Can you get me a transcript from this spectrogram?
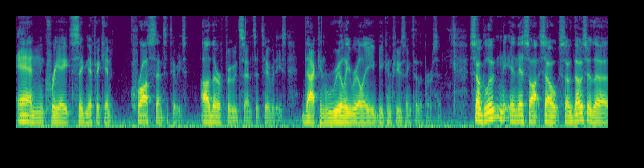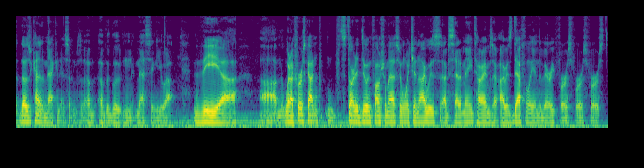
and create significant cross sensitivities, other food sensitivities that can really, really be confusing to the person. So gluten in this, so so those are the those are kind of the mechanisms of, of the gluten messing you up. The uh, um, when I first got started doing functional medicine, which and I was, I've said it many times, I was definitely in the very first, first, first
